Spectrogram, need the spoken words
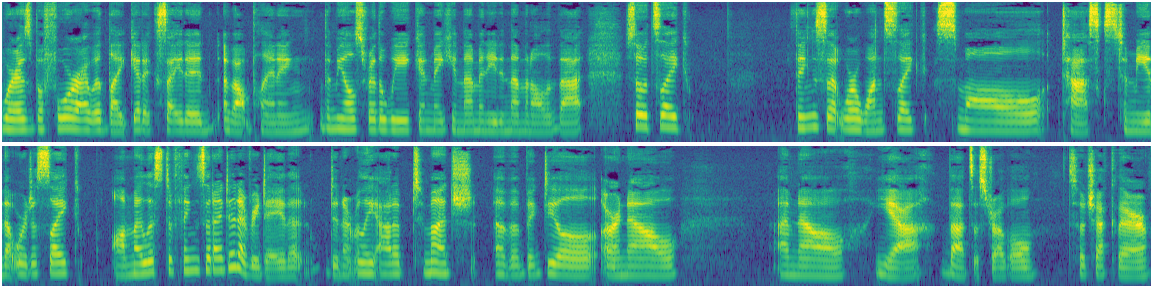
Whereas before, I would like get excited about planning the meals for the week and making them and eating them and all of that. So it's like things that were once like small tasks to me that were just like on my list of things that I did every day that didn't really add up to much of a big deal are now, I'm now, yeah, that's a struggle. So check there.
